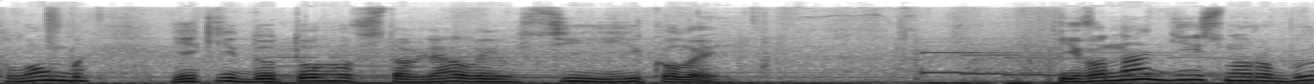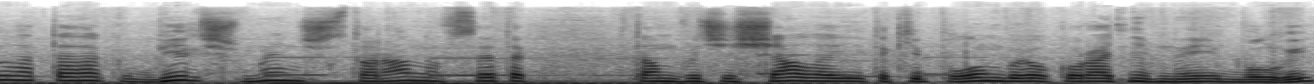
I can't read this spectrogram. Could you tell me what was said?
пломби, які до того вставляли ці її колеги. І вона дійсно робила так більш-менш старанно, все так там вичищала, і такі пломби акуратні в неї були.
